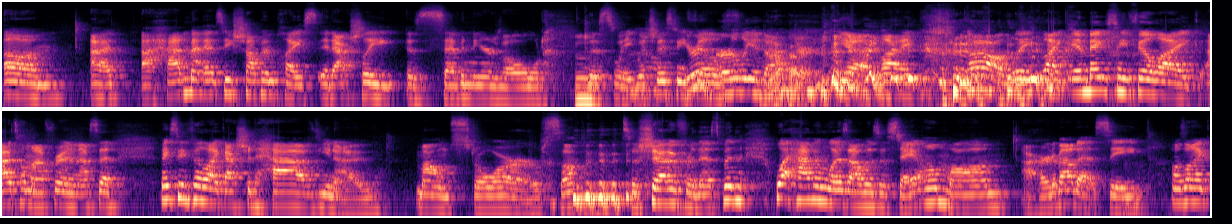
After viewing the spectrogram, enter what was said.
um, I I had my Etsy shop in place. It actually is seven years old hmm. this week, which makes me You're feel an early adopter. yeah, like golly, like it makes me feel like I told my friend, I said, makes me feel like I should have, you know, my own store or something to show for this. But what happened was I was a stay at home mom. I heard about Etsy. I was like,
